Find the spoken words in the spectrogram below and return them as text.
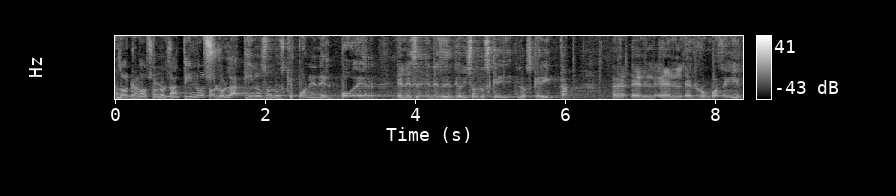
Los No, no, no, son los latinos. Son los latinos, son los que ponen el poder en ese, en ese sentido y son los que, los que dictan eh, el, el- el rumbo a seguir.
